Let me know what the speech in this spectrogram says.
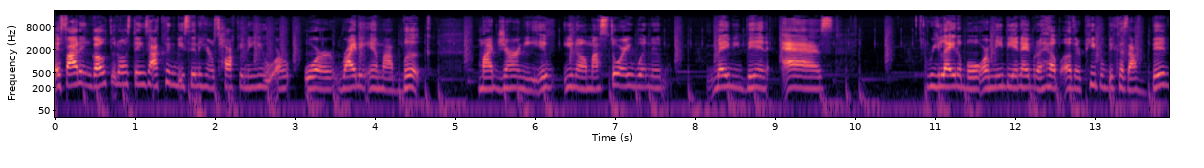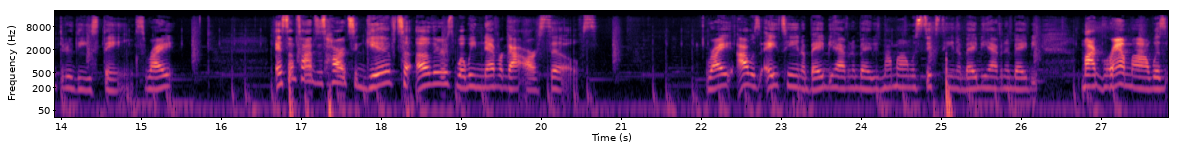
if I didn't go through those things, I couldn't be sitting here talking to you or or writing in my book my journey. It, you know, my story wouldn't have maybe been as relatable or me being able to help other people because I've been through these things, right? And sometimes it's hard to give to others what we never got ourselves. Right? I was 18, a baby having a baby. My mom was 16, a baby having a baby my grandma was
